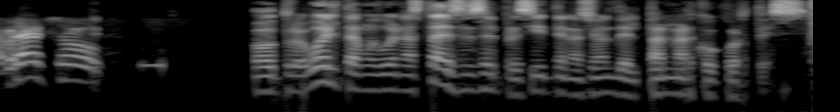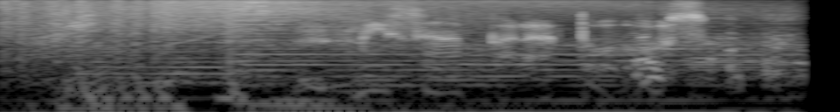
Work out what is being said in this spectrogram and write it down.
Abrazo. Otra vuelta, muy buenas tardes. Es el presidente nacional del PAN, Marco Cortés. Mesa para todos.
